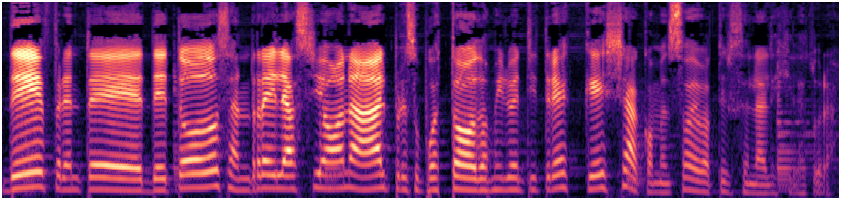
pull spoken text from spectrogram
de Frente de Todos en relación al presupuesto 2023 que ya comenzó a debatirse en la legislatura.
